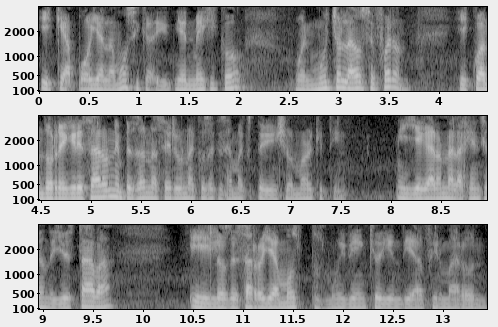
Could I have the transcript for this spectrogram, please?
y que apoya la música. Y, y en México o en muchos lados se fueron. Y cuando regresaron empezaron a hacer una cosa que se llama experiential marketing. Y llegaron a la agencia donde yo estaba y los desarrollamos pues muy bien que hoy en día firmaron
